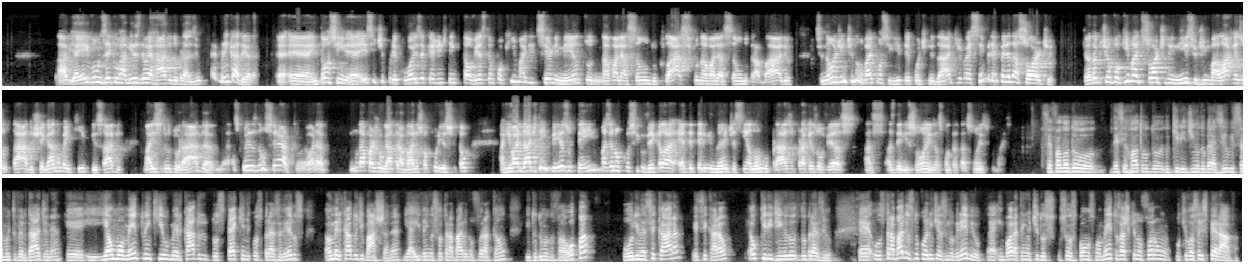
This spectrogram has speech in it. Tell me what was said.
Sabe? E aí vão dizer que o Ramires deu errado no Brasil. É brincadeira. É, é, então, assim, é esse tipo de coisa que a gente tem que talvez ter um pouquinho mais de discernimento na avaliação do clássico, na avaliação do trabalho, senão a gente não vai conseguir ter continuidade e vai sempre depender da sorte. Treinador que tinha um pouquinho mais de sorte no início de embalar resultado, chegar numa equipe, sabe, mais estruturada, as coisas dão certo. Agora, não dá para julgar trabalho só por isso. Então, a rivalidade tem peso, tem, mas eu não consigo ver que ela é determinante assim a longo prazo para resolver as, as, as, demissões, as contratações e tudo mais. Você falou do, desse rótulo do, do, queridinho do Brasil, isso é muito verdade, né? E, e, é um momento em que o mercado dos técnicos brasileiros é um mercado de baixa, né? E aí vem o seu trabalho no Furacão e todo mundo fala: opa, olho nesse cara, esse cara é o é o queridinho do, do Brasil. É, os trabalhos no Corinthians e no Grêmio, é, embora tenham tido os, os, seus bons momentos, acho que não foram o que você esperava.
